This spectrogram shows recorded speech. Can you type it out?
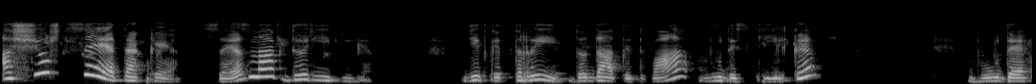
А що ж це таке? Це знак дорівнює. Дітки, 3 додати 2 буде скільки? Буде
